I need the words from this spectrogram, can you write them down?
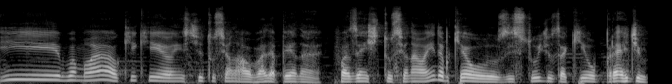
E vamos lá, o que que é institucional? Vale a pena fazer institucional ainda? Porque os estúdios aqui, o prédio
